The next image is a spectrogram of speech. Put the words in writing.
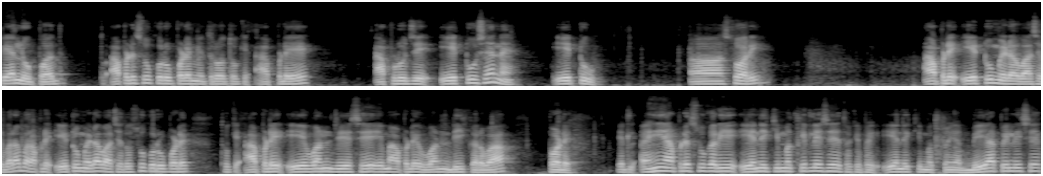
પહેલું પદ, તો આપણે શું કરવું પડે મિત્રો? તો કે આપણે આપણું જે એ ટુ છે ને એ ટુ સોરી આપણે એ મેળવવા છે, બરાબર? આપણે એ મેળવવા છે, તો શું કરવું પડે? તો કે આપણે એ વન જે છે, એમાં આપણે વન ડી કરવા પડે. એટલે અહીં આપણે શું કરીએ? એની કિંમત કેટલી છે? તો કે ભાઈ એની કિંમત તો અહીંયા બે આપેલી છે.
